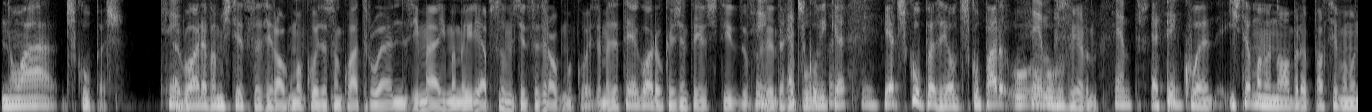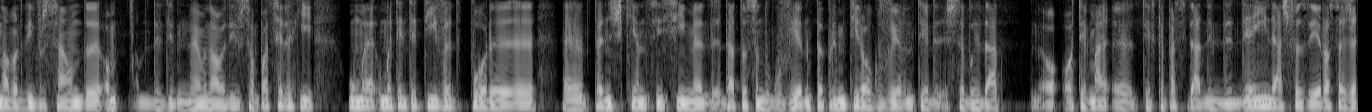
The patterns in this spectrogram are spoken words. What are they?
não há desculpas. Sim. Agora vamos ter de fazer alguma coisa, são quatro anos e meio, uma maioria absoluta, vamos ter de fazer alguma coisa. Mas até agora o que a gente tem existido do Sim, Presidente da é República é desculpas, é ele desculpar o, Sempre. o governo. Sempre. Até sim. quando? Isto é uma manobra, pode ser uma manobra de diversão, de, de- de- não é uma manobra de diversão, pode ser aqui uma, uma tentativa de pôr eh, eh, panos quentes em cima da atuação do governo para permitir ao governo ter estabilidade ou, ou ter, mais, eh, ter capacidade de, de ainda as fazer. Ou seja,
